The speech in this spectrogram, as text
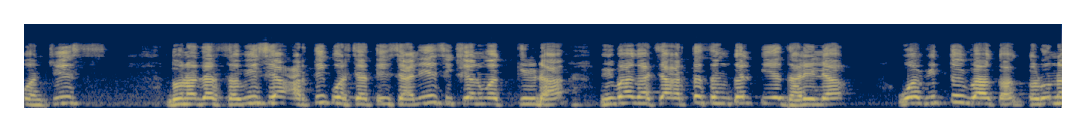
पंचवीस दोन हजार सव्वीस या आर्थिक वर्षातील शालेय शिक्षण व क्रीडा विभागाच्या अर्थसंकल्पीय झालेल्या व वित्त विभागाकडून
